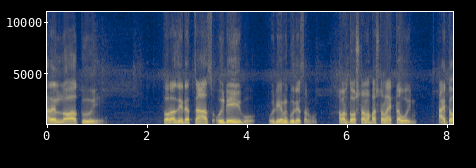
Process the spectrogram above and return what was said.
আরে ল তুই। তোরা যেটা চাস ওইটাই ওইটাই আমি করে ছাড়বো। আবার দশটা না পাঁচটা না একটা বই আয় তো।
